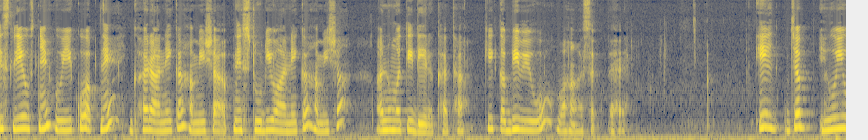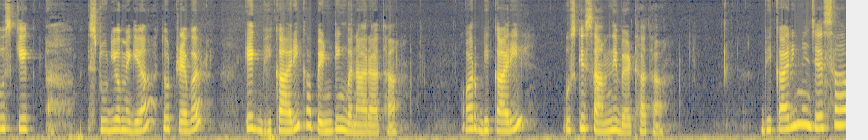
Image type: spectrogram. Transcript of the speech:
इसलिए उसने हुई को अपने घर आने का हमेशा, अपने स्टूडियो आने का हमेशा अनुमति दे रखा था कि कभी भी वो वहाँ आ सकता है। एक, जब हुई उसके स्टूडियो में गया तो ट्रेवर एक भिकारी का पेंटिंग बना रहा था और भिकारी उसके सामने बैठा था। भिकारी ने जैसा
